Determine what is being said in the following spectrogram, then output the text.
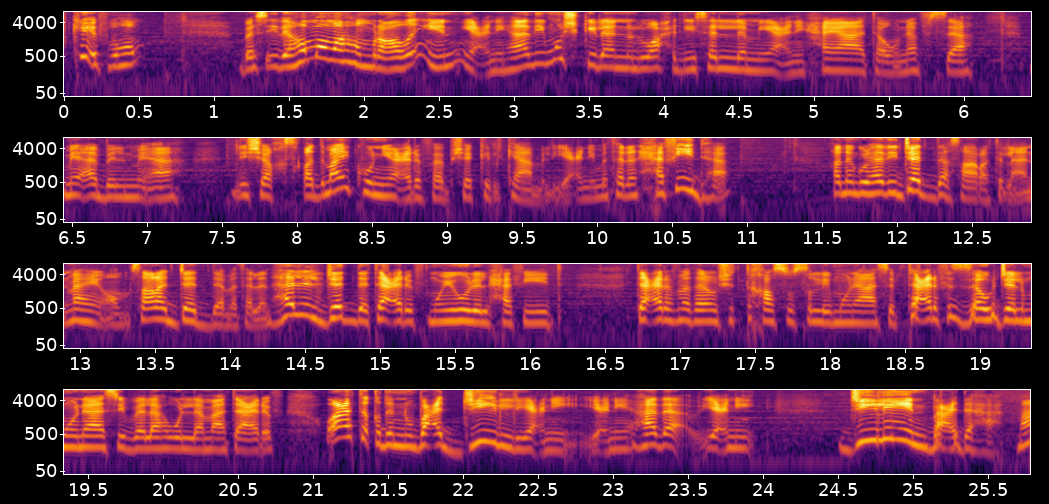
بكيفهم. بس إذا هم ما هم راضين يعني هذه مشكلة إنه الواحد يسلم يعني حياته ونفسه مئة بالمئة لشخص قد ما يكون يعرفه بشكل كامل. يعني مثلا حفيدها. خلينا نقول هذه جدة صارت الآن ما هي أم صارت جدة مثلا. هل الجدة تعرف ميول الحفيد؟ تعرف مثلا وش التخصص اللي مناسب؟ تعرف الزوجة المناسبة له ولا ما تعرف؟ وأعتقد أنه بعد جيل يعني يعني هذا يعني جيلين بعدها. ما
